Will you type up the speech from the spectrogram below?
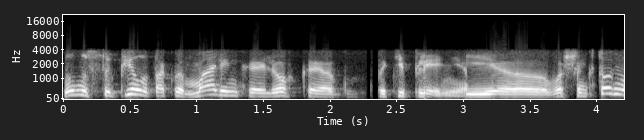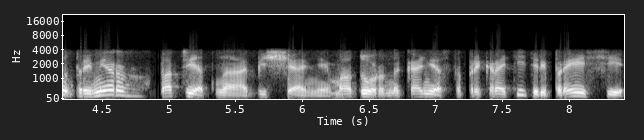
ну, наступило такое маленькое легкое потепление. И э, Вашингтон, например, в ответ на обещание Мадура наконец-то прекратить репрессии,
